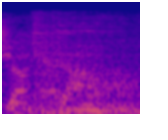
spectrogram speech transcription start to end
Shut down.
